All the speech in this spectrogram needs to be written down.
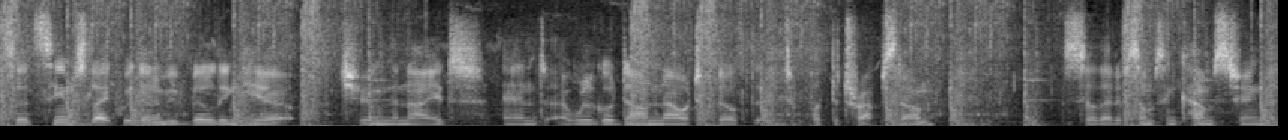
So it seems like we're going to be building here during the night, and I will go down now to build the, to put the traps down, so that if something comes during the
